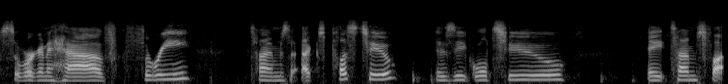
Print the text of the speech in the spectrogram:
So we're going to have 3 times x plus 2 is equal to 8 times 5.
